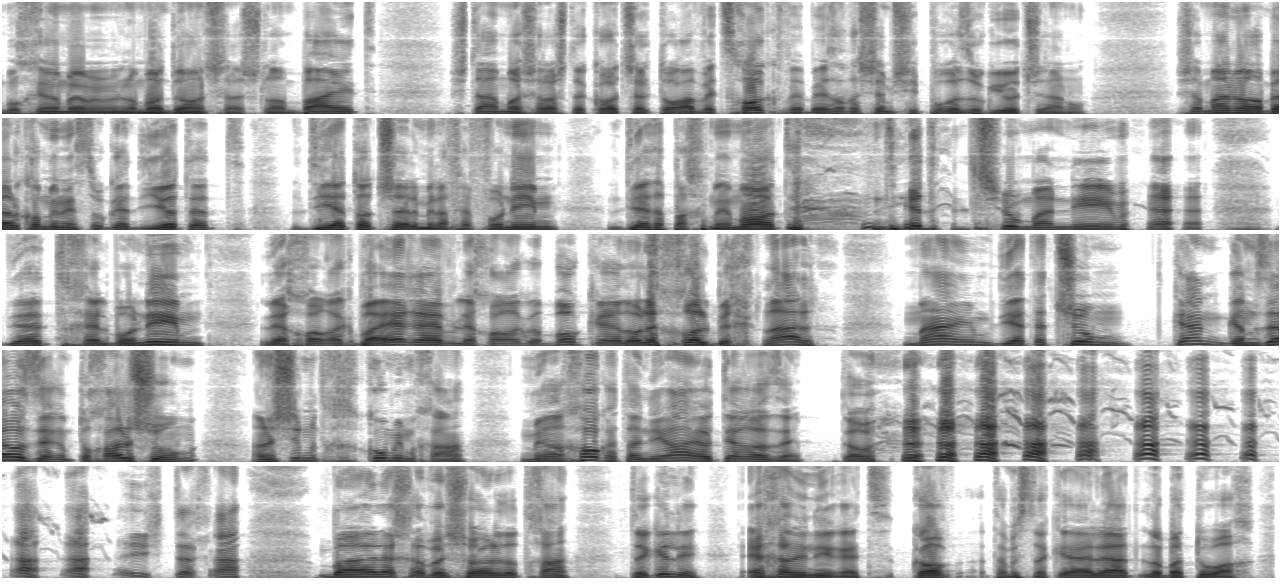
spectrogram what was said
ברוכים הבאים למועדון של שלום בית, שתיים או שלוש דקות של תורה וצחוק, ובעזרת השם שיפור הזוגיות שלנו. שמענו הרבה על כל מיני סוגי דיאטות, דיאטות של מלפפונים, דיאטת פחמימות, דיאטת שומנים, דיאטת חלבונים, לאכול רק בערב, לאכול רק בבוקר, לא לאכול בכלל. מה עם דיאטת שום? כן, גם זה עוזר, אם תאכל שום, אנשים יתרחקו ממך, מרחוק אתה נראה יותר רזה. טוב. אשתך באה אליך ושואלת אותך, תגיד לי, איך אני נראית? טוב, אתה מסתכל עליה, לא בטוח.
